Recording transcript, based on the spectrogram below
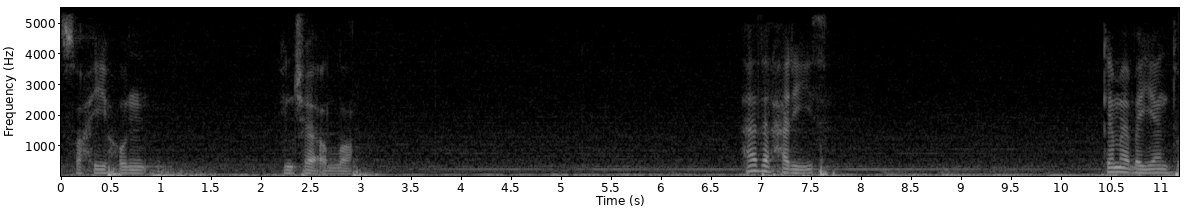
صحيح إن شاء الله. هذا الحديث كما بينت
